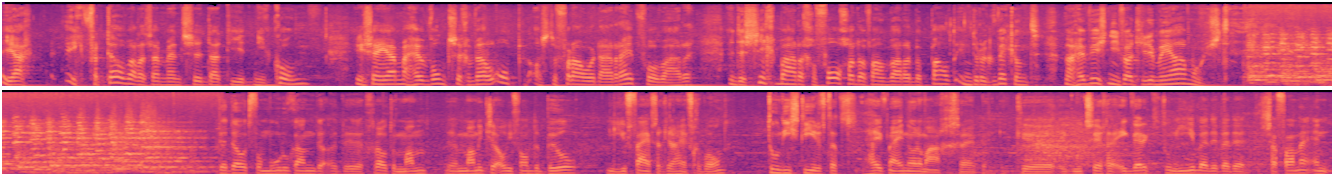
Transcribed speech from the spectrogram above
ja, ik vertel wel eens aan mensen dat hij het niet kon... Ik zei, ja, maar hij wond zich wel op als de vrouwen daar rijp voor waren. En de zichtbare gevolgen daarvan waren bepaald indrukwekkend. Maar hij wist niet wat hij ermee aan moest. De dood van Murukan, de, de grote man, de mannetje olifant, de bul... die hier 50 jaar heeft gewoond toen die stierf, dat heeft mij enorm aangegrepen. Ik, uh, ik moet zeggen, ik werkte toen hier bij de, bij de savanne. En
